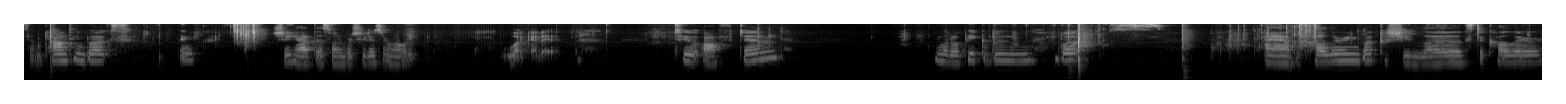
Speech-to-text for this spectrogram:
some counting books. I think she had this one, but she doesn't really look at it too often. Little peekaboo books. I have a coloring book because she loves to color.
